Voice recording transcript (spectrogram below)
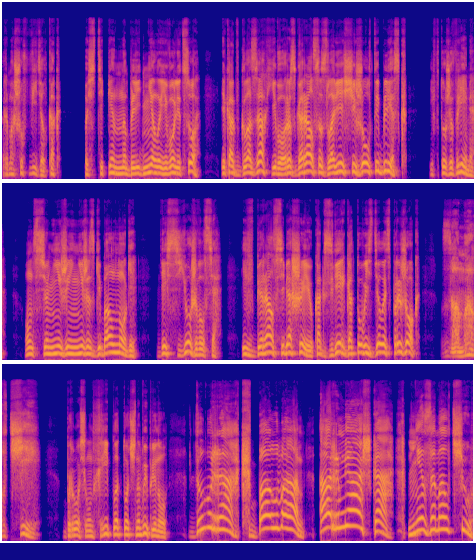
Ромашов видел, как постепенно бледнело его лицо, и как в глазах его разгорался зловещий желтый блеск, и в то же время он все ниже и ниже сгибал ноги, весь съеживался и вбирал в себя шею, как зверь, готовый сделать прыжок. «Замолчи!» — бросил он хрипло, точно выплюнул — «Дурак! Болван! Армяшка! Не замолчу!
